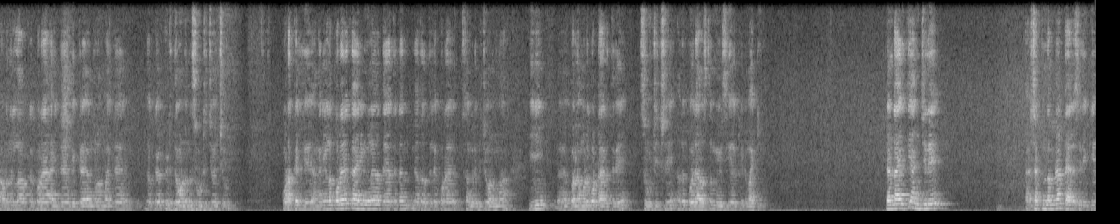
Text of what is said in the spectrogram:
അവിടെ നിന്നുള്ളതൊക്കെ കുറേ അതിന്റെ വിഗ്രഹങ്ങളും അതിന്റെ ഇതൊക്കെ എടുത്തു കൊണ്ടുവന്ന് സൂക്ഷിച്ചു വെച്ചു. കൊടക്കല്ല് അങ്ങനെയുള്ള കുറേ കാര്യങ്ങൾ അദ്ദേഹത്തിന്റെ നേതൃത്വത്തിൽ കുറേ സംഘടിപ്പിച്ചു കൊണ്ടുവന്ന് ഈ കൊല്ലങ്കോട് കൊട്ടാരത്തിൽ സൂക്ഷിച്ച് അത് പുരാവസ്തു മ്യൂസിയം ആക്കിയിട്ട് മാറ്റി. രണ്ടായിരത്തി അഞ്ചിൽ ശക്തൻ തമ്പുരാൻ പാലസിലേക്ക്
